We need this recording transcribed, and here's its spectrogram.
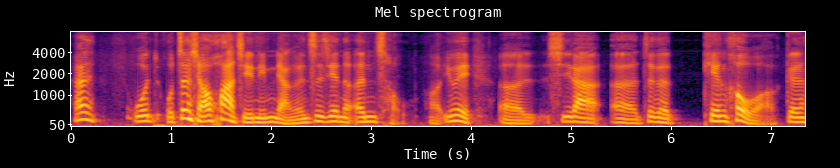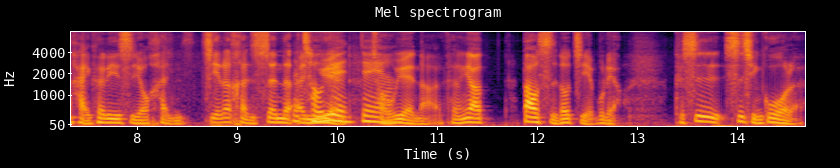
哎、嗯，我我正想要化解你们两个人之间的恩仇啊，因为呃，希腊呃这个天后啊，跟海克力士有很结了很深的恩怨仇怨，对啊，仇怨啊，可能要到死都解不了。可是事情过了，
